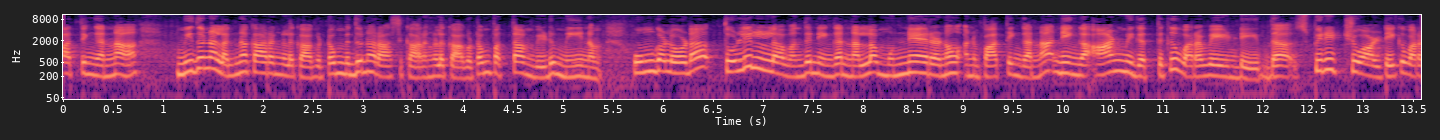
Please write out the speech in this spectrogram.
பார்த்திங்கன்னா மிதுன லக்னக்காரங்களுக்காகட்டும் மிதுன ராசிக்காரங்களுக்காகட்டும் பத்தாம் வீடு மீனம். உங்களோட தொழிலில் வந்து நீங்கள் நல்லா முன்னேறணும்னு பார்த்தீங்கன்னா நீங்கள் ஆன்மீகத்துக்கு வர வேண்டியது ஸ்பிரிச்சுவாலிட்டிக்கு வர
